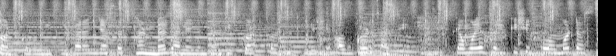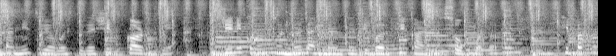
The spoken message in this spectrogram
कट करून घेतली. कारण जास्त थंड झाल्यानंतर ती कट करणं थोडीशी अवघड जाते. त्यामुळे हलकीशी कोमट असतानाच व्यवस्थित अशी कट द्या जेणेकरून थंड झाल्यानंतर ती बर्फी काढणं सोपं जातं. हे पहा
